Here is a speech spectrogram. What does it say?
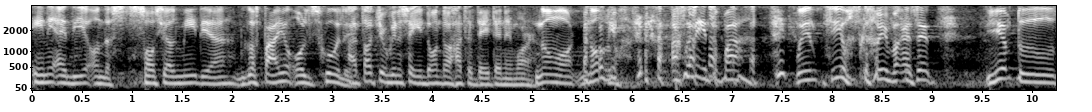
any idea on the social media because tayo old school. Eh. I thought you were going to say you don't know how to date anymore. no more. No. no. Actually, ito pa. When she was coming back, I said, you have to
